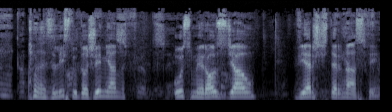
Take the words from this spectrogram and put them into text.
z listu do Rzymian, ósmy rozdział, wiersz czternasty.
